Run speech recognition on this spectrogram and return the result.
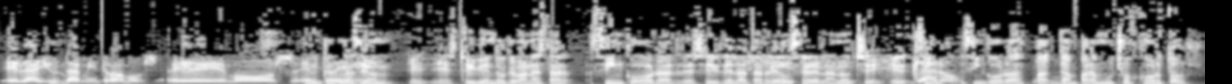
el ayuntamiento, vamos, eh, hemos... En Encarnación, eh, estoy viendo que van a estar cinco horas, de seis de la tarde a once de la noche. Eh, claro. Cinco, horas dan para muchos cortos.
